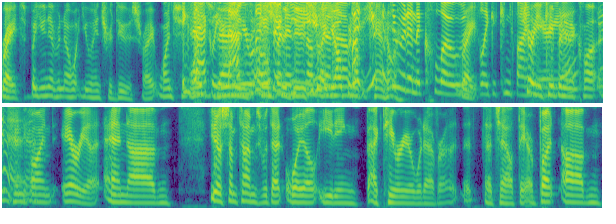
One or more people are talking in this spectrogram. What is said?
Right, but you never know what you introduce, right? Once you Exactly, once that's you the open trick. Something right, you but up you can can of do it in a closed Right. like a confined Sure, you keep it in a area. Yeah. confined area, and um, you know sometimes with that oil-eating bacteria or whatever that, that's out there. But um,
